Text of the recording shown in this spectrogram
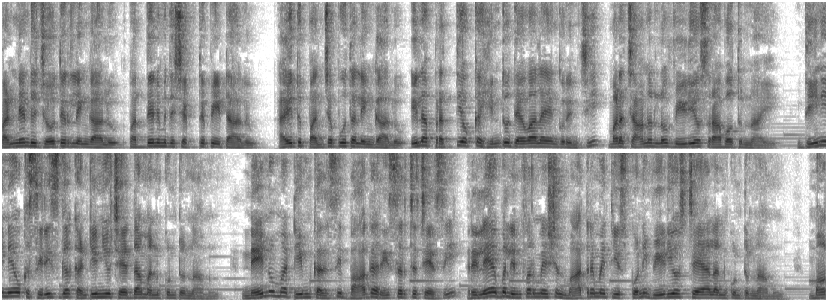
పన్నెండు జ్యోతిర్లింగాలు పద్దెనిమిది శక్తిపీఠాలు ఐదు పంచభూత లింగాలు ఇలా ప్రతి ఒక్క హిందూ దేవాలయం గురించి మన ఛానల్లో వీడియోస్ రాబోతున్నాయి. దీనినే ఒక సిరీస్గా కంటిన్యూ చేద్దాం అనుకుంటున్నాము. నేను మా టీం కలిసి బాగా రీసెర్చ్ చేసి రిలయబుల్ ఇన్ఫర్మేషన్ మాత్రమే తీసుకొని వీడియోస్ చేయాలనుకుంటున్నాము. మా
